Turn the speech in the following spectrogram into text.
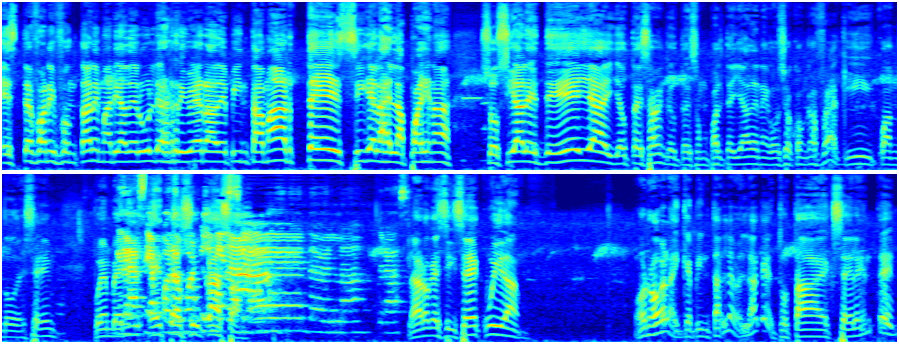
Stephanie Fontana y María de Lourdes Rivera de Pintamarte. Síguelas en las páginas sociales de ella y ya ustedes saben que ustedes son parte ya de negocios con café. Aquí cuando deseen pueden venir. Esta es su casa. De verdad, gracias. Claro que sí, se cuidan. Oh, Robert, hay que pintarle, ¿verdad? Que esto está excelente.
